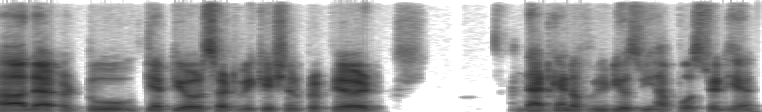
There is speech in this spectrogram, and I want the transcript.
uh, that to get your certification prepared. That kind of videos we have posted here.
